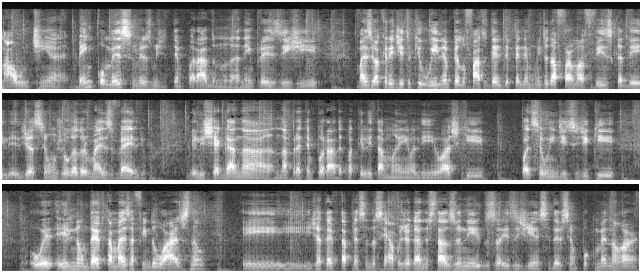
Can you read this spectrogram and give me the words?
mal tinha bem começo mesmo de temporada, não dá nem para exigir mas eu acredito que o William, pelo fato dele depender muito da forma física dele, ele já ser um jogador mais velho, ele chegar na, na pré-temporada com aquele tamanho ali, eu acho que pode ser um indício de que ou ele não deve estar tá mais afim do Arsenal e já deve estar tá pensando assim, ah, vou jogar nos Estados Unidos, a exigência deve ser um pouco menor.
